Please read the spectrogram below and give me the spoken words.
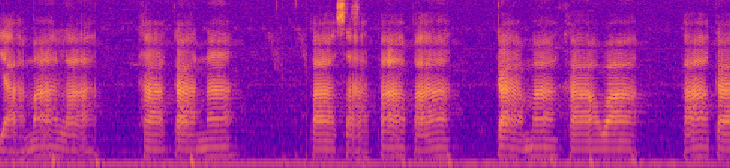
อย่ามาลา ทากานา ปาสาปาปากามาคาวาปากา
